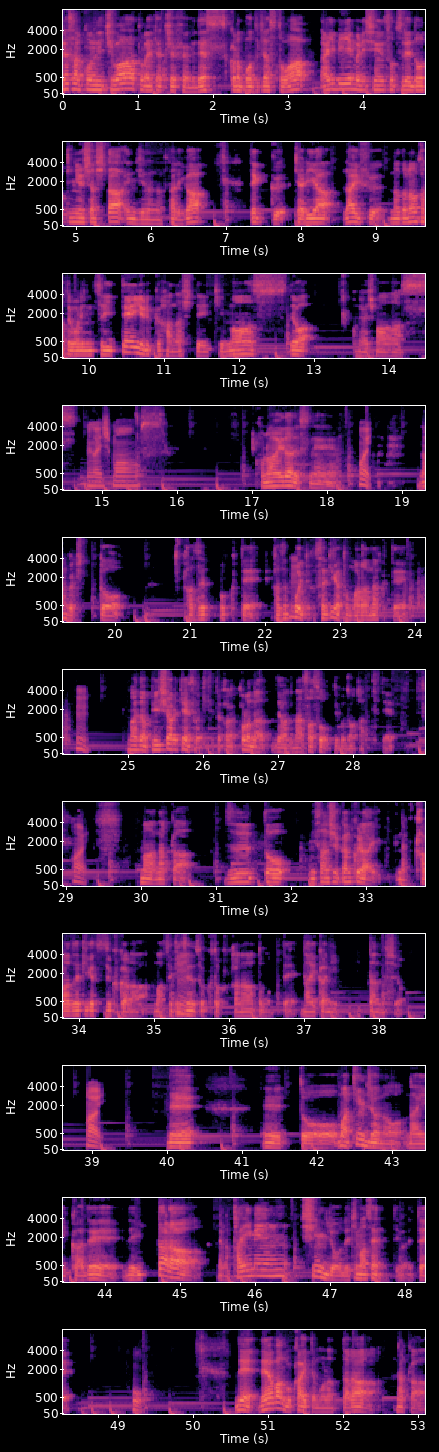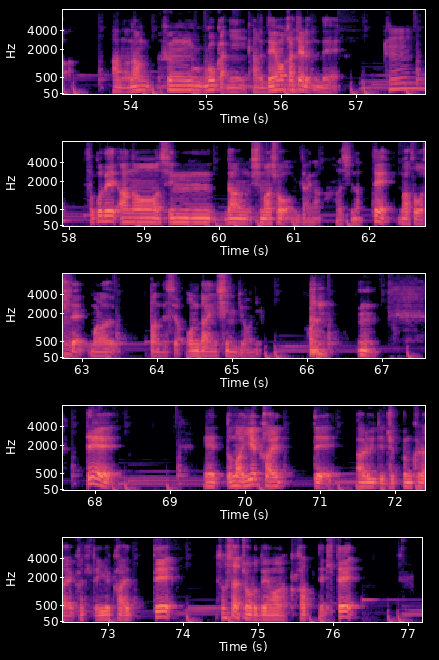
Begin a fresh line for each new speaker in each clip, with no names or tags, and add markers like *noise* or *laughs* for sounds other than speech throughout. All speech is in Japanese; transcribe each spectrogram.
皆さん、こんにちは。トライキャッチ FM です。このポッドキャストは、IBM に新卒で同期入社したエンジニアの2人が、テック、キャリア、ライフなどのカテゴリーについてゆるく話していきます。では、お願いします。
お願いします。
この間ですね、
はい。
なんかちょっと、風邪っぽくて、風邪っぽいというか、咳が止まらなくて、
うん
まあでも PCR 検査が来てたからコロナではなさそうっていうことは分かってて、
はい。
まあなんか、ずーっと2、3週間くらい、なんか空咳が続くから、まあ咳喘息とかかなと思って内科に行ったんですよ。
はい。
で、えーっと、まあ近所の内科で、で、行ったら、なんか対面診療できませんって言われて、
ほ
で、電話番号書いてもらったら、なんか、あの、何分後かに、あの、電話かけるんで、
う。ん。
そこで、あの、診断しましょう、みたいな話になって、まあ、そうしてもらったんですよ。オンライン診療に。うん。で、えっと、まあ、家帰って、歩いて10分くらいかけて家帰って、そしたらちょうど電話がかかってきて、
